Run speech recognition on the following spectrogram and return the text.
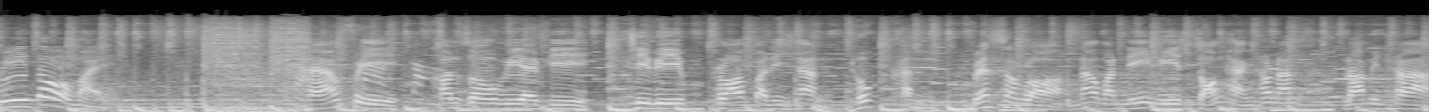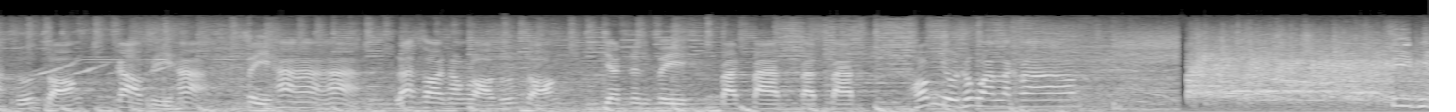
วีโต้ใหม่ แถมฟรี คอนโซล VIP T ทีวีพร้อมปฏิชั่น ทุกคัน เบนซ์ทองหล่อณวันนี้มี 2 แห่งเท่านั้น รามอินทรา 02 945 4555 และซอยทองหล่อ 02 714 8888 ผมอยู่ทุกวันละครับ ซีพี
